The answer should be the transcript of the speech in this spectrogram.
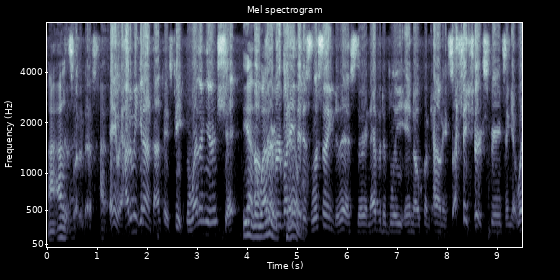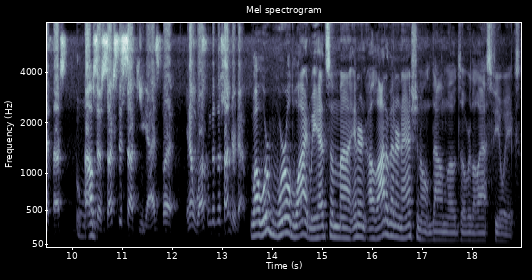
I, I, That's what it is. anyway, how do we get on Dante's Peak? The weather here is shit. Yeah, the Um, weather For is everybody that is listening to this, they're inevitably in Oakland County, so I think they're experiencing it with us. Um, so sucks to suck, you guys, but you know, welcome to the Thunderdome. well, we're worldwide. We had some uh, inter- a lot of international downloads over the last few weeks.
